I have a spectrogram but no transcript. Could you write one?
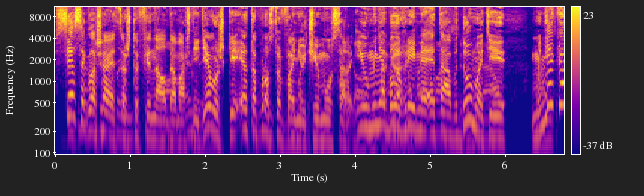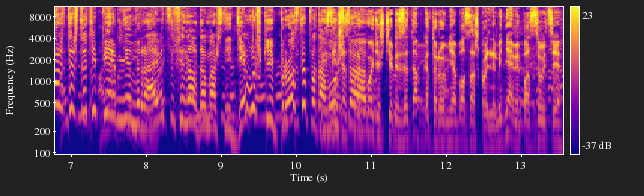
все соглашаются, что финал домашней девушки — это просто вонючий мусор. И у меня было время это обдумать, и... Мне кажется, что теперь мне нравится финал домашней девушки просто Ты потому сейчас что... проходишь через этап, который у меня был со школьными днями, по сути.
